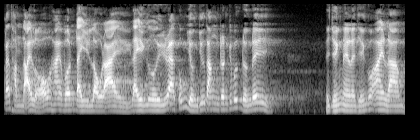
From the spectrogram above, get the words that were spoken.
cả thành đại lộ, hai bên đầy lầu đài, đầy người ra cúng dường chư tăng trên cái bước đường đi. Thì chuyện này là chuyện của ai làm?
